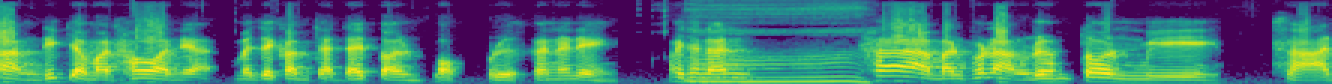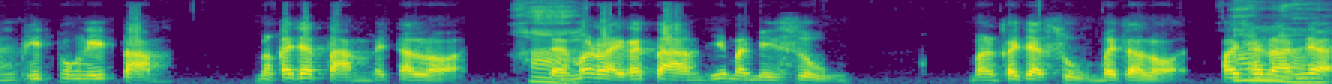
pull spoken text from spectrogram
รั่งที่จะมาทอดเนี่ย มันจะกำจัดได้ตอนปอกเปลือกแค่นั้นเอง เพราะฉะนั้นอ๋อถ้ามันฝรั่งเริ่มต้นมีสารพิษพวกนี้ต่ำมันก็จะต่ำไปตลอดค่ะแต่เมื่อไหร่ก็ตามที่มันมีสูง มันก็จะสูงไปตลอด เพราะฉะนั้นเนี่ย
